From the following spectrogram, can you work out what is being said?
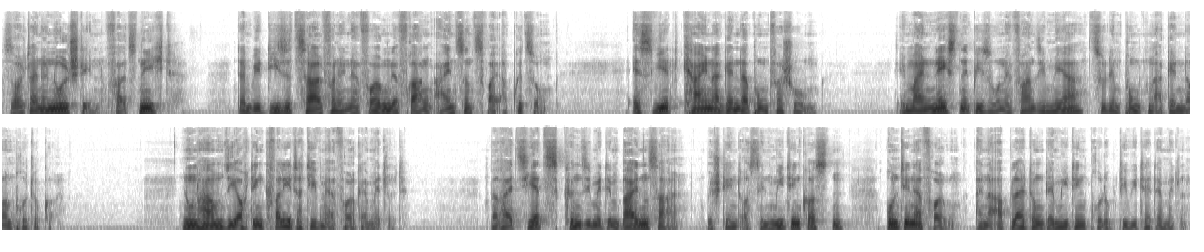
sollte eine Null stehen. Falls nicht, dann wird diese Zahl von den Erfolgen der Fragen 1 und 2 abgezogen. Es wird kein Agendapunkt verschoben. In meinen nächsten Episoden erfahren Sie mehr zu den Punkten Agenda und Protokoll. Nun haben Sie auch den qualitativen Erfolg ermittelt. Bereits jetzt können Sie mit den beiden Zahlen, bestehend aus den Meetingkosten und den Erfolgen, eine Ableitung der Meetingproduktivität ermitteln.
